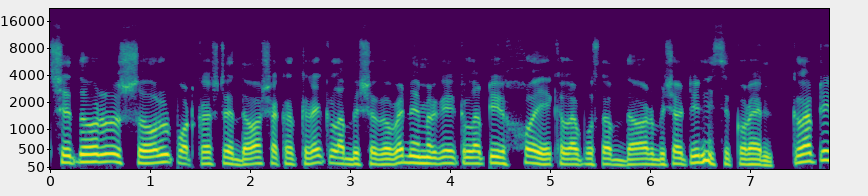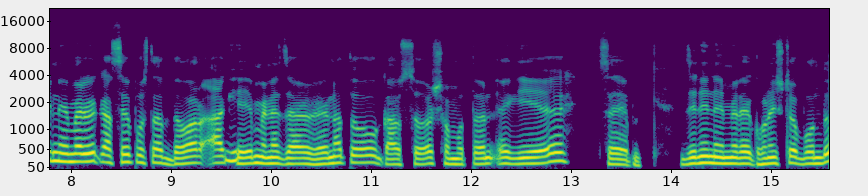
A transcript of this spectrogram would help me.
সেতর সোল পডকাস্টে দেওয়া সাক্ষাৎকারে ক্লাব বিশ্বকাপে নেইমারকে ক্লাবটির হয়ে খেলার প্রস্তাব দেওয়ার বিষয়টি নিশ্চিত করেন। ক্লাবটি নেইমারের কাছে প্রস্তাব দেওয়ার আগে ম্যানেজার রেনাতো গাউসোর সমর্থন এগিয়েছে যিনি নেইমারের ঘনিষ্ঠ বন্ধু,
